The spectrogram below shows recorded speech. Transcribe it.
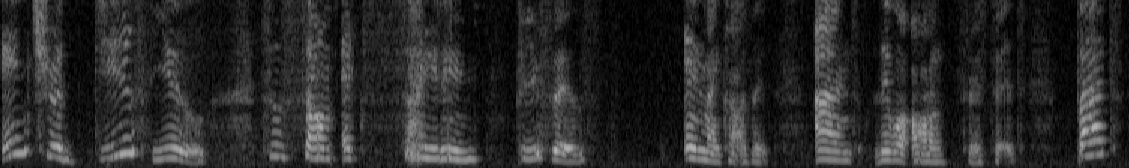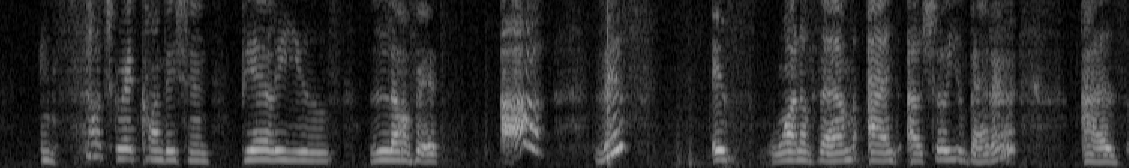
introduce you to some exciting pieces in my closet. And they were all thrifted. But in such great condition barely used love it. Ah this is one of them and I'll show you better as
